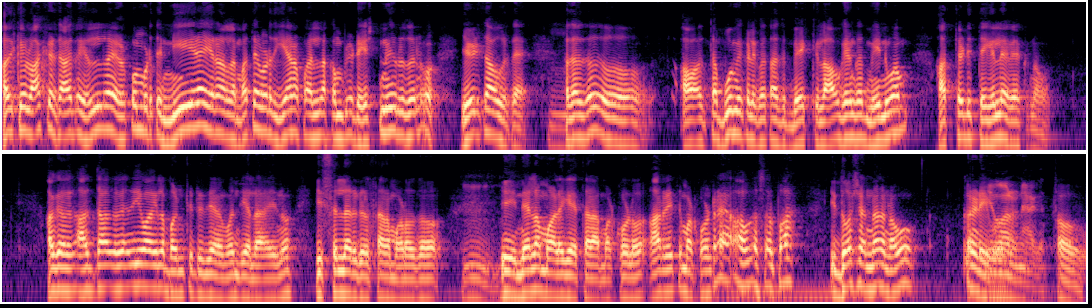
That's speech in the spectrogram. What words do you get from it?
ಅದಕ್ಕೆ ಕೆಲವು ಹಾಕಿರ್ತಾರೆ ಅದು ಎಲ್ಲ ಎಳ್ಕೊಂಡ್ಬಿಡುತ್ತೆ ನೀರೇ ಇರಲ್ಲ. ಮತ್ತೆ ನೋಡಿದ್ರೆ ಏನಪ್ಪ ಎಲ್ಲ ಕಂಪ್ಲೀಟ್ ಎಷ್ಟು ನೀರು ಇದನ್ನು ಹೇಳ್ತಾ ಹೋಗುತ್ತೆ. ಅದಾದ್ರೂ ಅಂಥ ಭೂಮಿ ಕಡೆ ಗೊತ್ತಾದ ಬೇಕಿಲ್ಲ. ಅವಾಗ ಏನು ಮಿನಿಮಮ್ ಹತ್ತಡಿ ತೆಗಿಲೇಬೇಕು ನಾವು. ಆಗ ಅದು ಇವಾಗೆಲ್ಲ ಬಂತಿಟ್ಟಿದೆ ಬಂದಿಲ್ಲ ಏನು ಈ ಸೆಲ್ಲರ್ಗಳ ಥರ ಮಾಡೋದು ಈ ನೆಲ ಮಾಳಿಗೆ ಥರ ಮಾಡ್ಕೊಂಡು ಆ ರೀತಿ ಮಾಡ್ಕೊಂಡ್ರೆ ಅವಾಗ ಸ್ವಲ್ಪ ಈ ದೋಷನ ನಾವು ಕಡಿಮೆ ನಿವಾರಣೆ ಆಗುತ್ತೆ. ಹೌದು.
